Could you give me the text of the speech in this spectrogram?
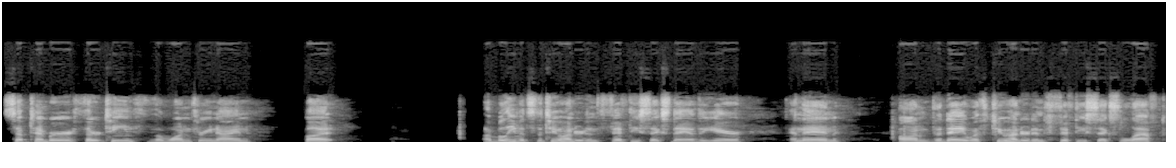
September 13th, the 139, but I believe it's the 256th day of the year, and then on the day with 256 left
